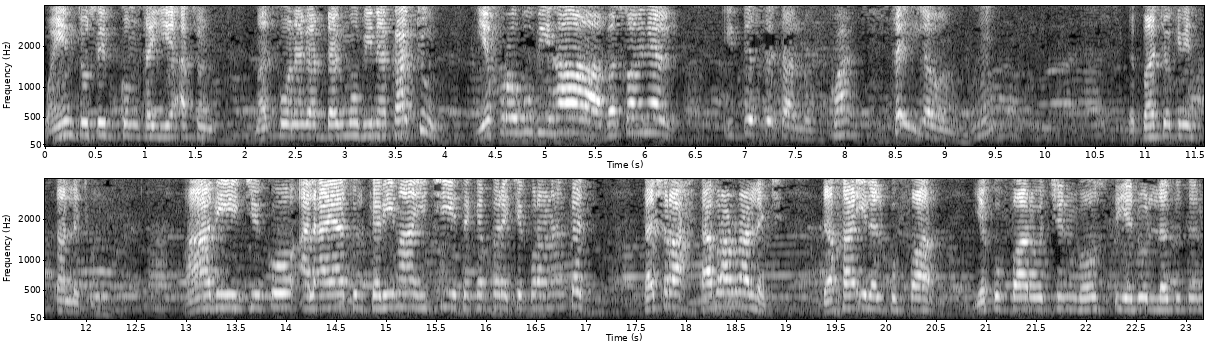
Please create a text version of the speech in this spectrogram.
ወይን ቱሲብኩም ሰይአቱን መጥፎ ነገር ደግሞ ቢነካችሁ የፍረሁ ቢሃ በእሷ ምን ያህል ይደሰታሉ? እንኳን ሰይለው ልባቸው ቅቤት ትታለች ማለት ነው هذه ይቺ እኮ አልአያቱል ከሪማ ይቺ የተከበረች የቁርአን አንቀጽ ተሽራህ ታብራራለች ደኻኢል አልኩፋር የኩፋሮችን በውስጥ የዶለቱትን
